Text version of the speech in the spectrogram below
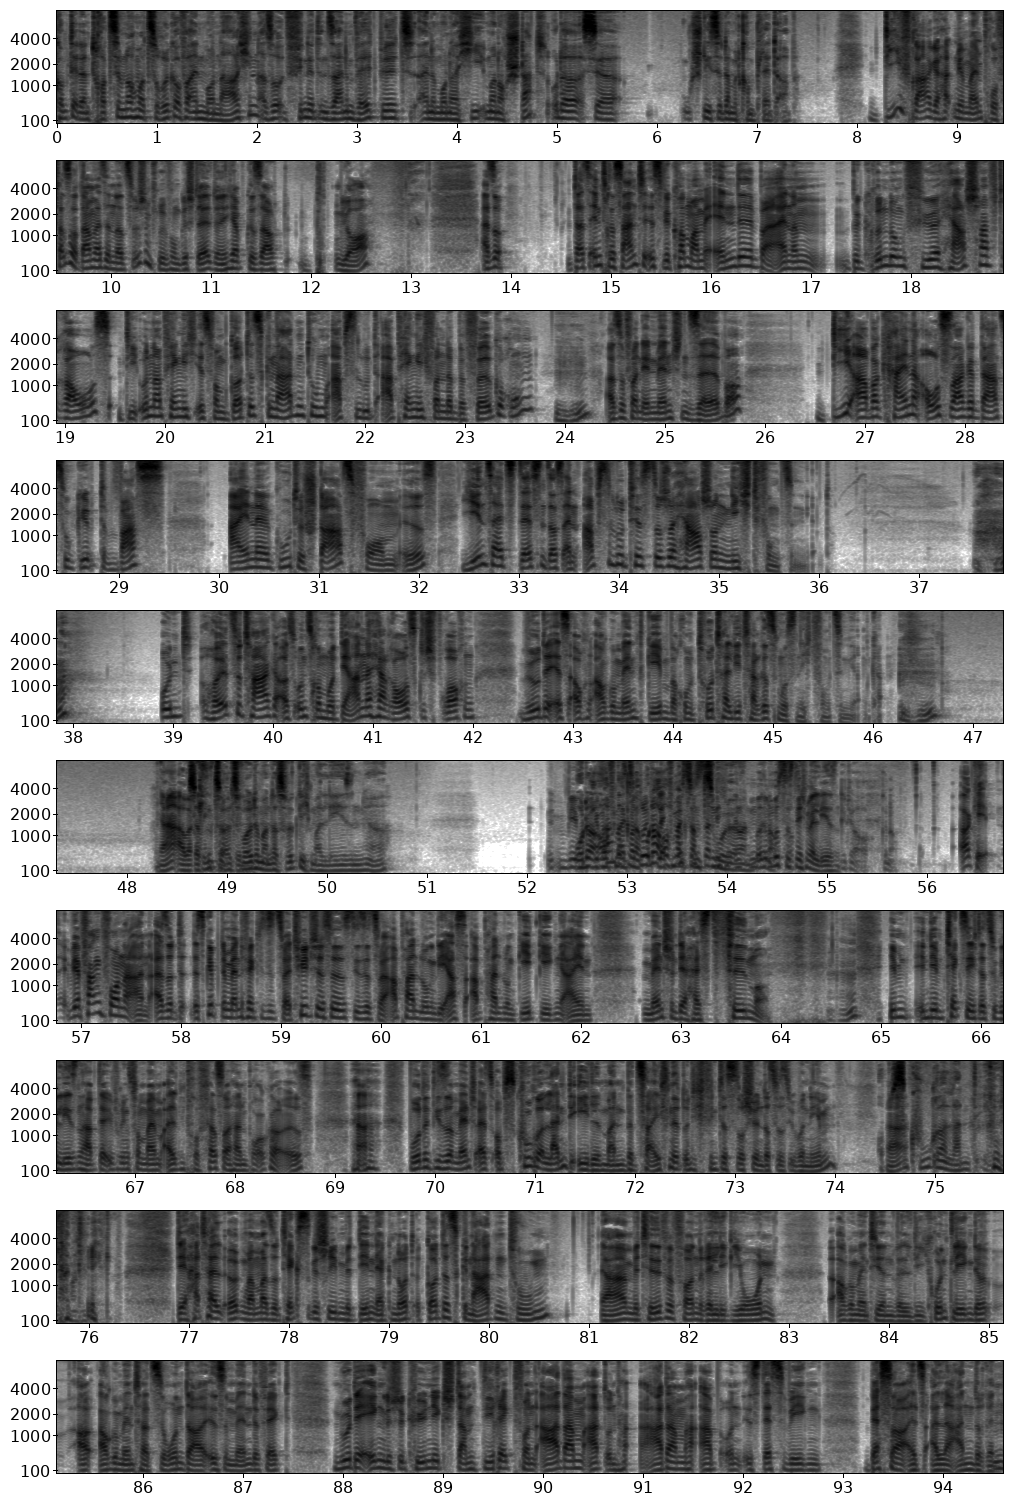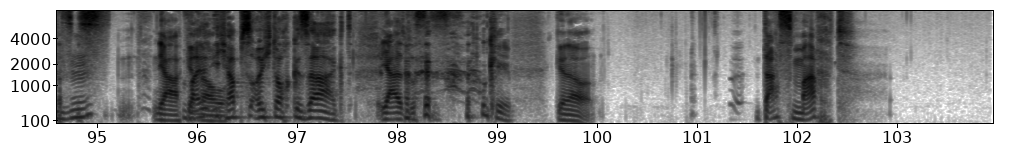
Kommt er dann trotzdem nochmal zurück auf einen Monarchen? Also findet in seinem Weltbild eine Monarchie immer noch statt oder ist er, schließt er damit komplett ab? Die Frage hat mir mein Professor damals in der Zwischenprüfung gestellt und ich habe gesagt, pff, ja. Also das Interessante ist, wir kommen am Ende bei einer Begründung für Herrschaft raus, die unabhängig ist vom Gottesgnadentum, absolut abhängig von der Bevölkerung, also von den Menschen selber, die aber keine Aussage dazu gibt, was eine gute Staatsform ist, jenseits dessen, dass ein absolutistischer Herrscher nicht funktioniert. Und heutzutage aus unserer Moderne herausgesprochen, würde es auch ein Argument geben, warum Totalitarismus nicht funktionieren kann. Ja, aber Das, das, klingt so, als wollte man das wirklich mal lesen, ja. wir, oder wir aufmerksam- durch, oder aufmerksam zuhören, du genau. musst es nicht mehr lesen. Geht ja auch, genau. Okay, wir fangen vorne an. Also es gibt im Endeffekt diese zwei Treatises, diese zwei Abhandlungen. Die erste Abhandlung geht gegen einen Menschen, der heißt Filmer. Im, in dem Text, den ich dazu gelesen habe, der übrigens von meinem alten Professor Herrn Brocker ist, ja, wurde dieser Mensch als obskurer Landedelmann bezeichnet und ich finde das so schön, dass wir es übernehmen. Obskurer Landedelmann. Der hat halt irgendwann mal so Texte geschrieben, mit denen er Gottes Gnadentum ja, mit Hilfe von Religion argumentieren will. Die grundlegende Argumentation da ist im Endeffekt, nur der englische König stammt direkt von Adam ab und Adam ab und ist deswegen besser als alle anderen. Das ist ja Weil genau. ich hab's euch doch gesagt. ja, das ist Okay. Genau. Das macht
